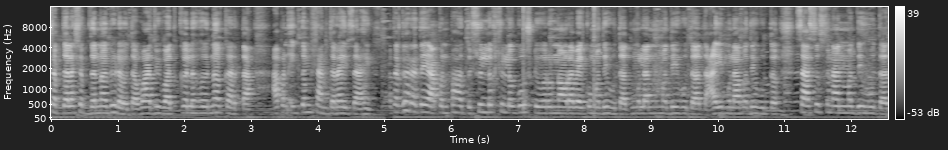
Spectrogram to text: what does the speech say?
शब्दाला शब्द न भिडवता वादविवाद कलह न करता आपण एकदम शांत राहायचं आहे. आता घरातही आपण पाहतो शुल्लक शुल्लक गोष्टीवरून नवरा बायकोमध्ये होतात मुलांमध्ये होतात आई मुलामध्ये होतं सासू सुनांमध्ये होतात.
